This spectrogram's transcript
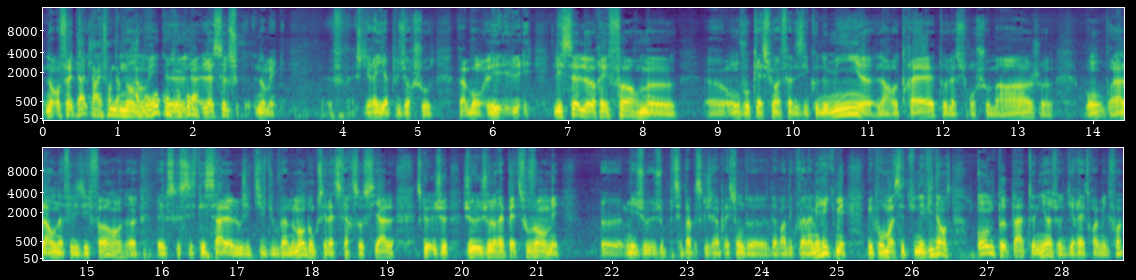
Non, en fait. Date, la réforme des retraites. Non, non, mais, euh, la, la seule. Non, mais. euh, Je dirais, il y a plusieurs choses. Enfin, bon, les, les, les seules réformes euh, euh, ont vocation à faire des économies, euh, la retraite, l'assurance chômage. euh, Bon, voilà, là, on a fait des efforts, hein, euh, parce que c'était ça l'objectif du gouvernement. Donc, c'est la sphère sociale. Parce que je, le répète souvent, mais euh, mais je, je c'est pas parce que j'ai l'impression d'avoir découvert l'Amérique, mais mais pour moi c'est une évidence. On ne peut pas tenir, je le dirai 3000 fois,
